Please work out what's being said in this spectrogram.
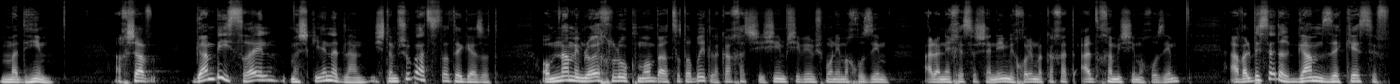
מדהים. עכשיו, גם בישראל, משקיעי נדל"ן השתמשו באסטרטגיה הזאת. אמנם הם לא יכלו, כמו בארצות הברית, לקחת 60, 70, 80 אחוזים על הנכס השני, הם יכולים לקחת עד 50 אחוזים, אבל בסדר, גם זה כסף.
